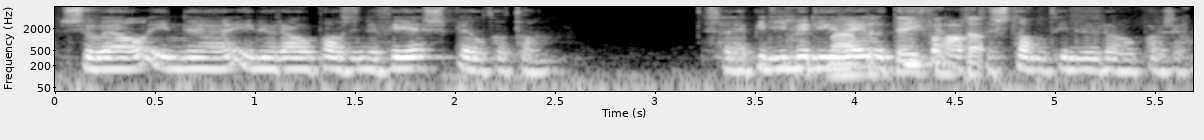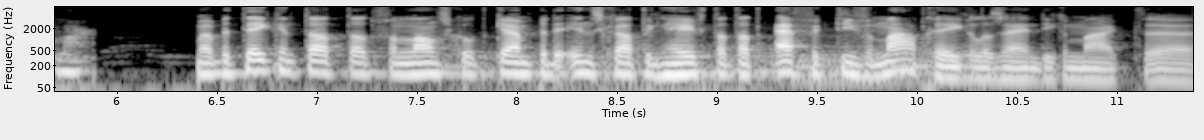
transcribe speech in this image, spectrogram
zowel in, uh, in Europa als in de VS speelt dat dan. Dus dan heb je die met die relatieve achterstand in Europa, zeg maar. Maar betekent dat dat Van Landschot Kempen de inschatting heeft dat dat effectieve maatregelen zijn die gemaakt, uh,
